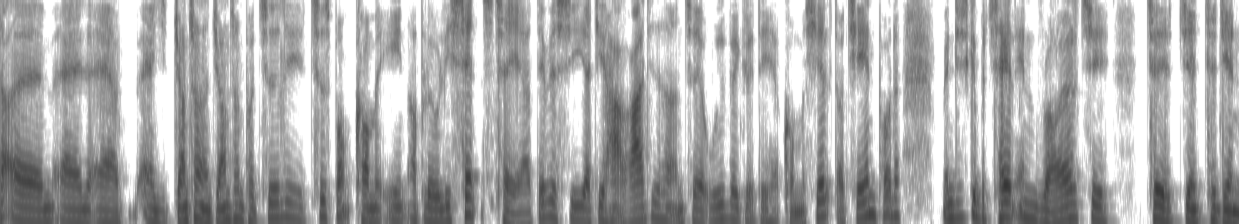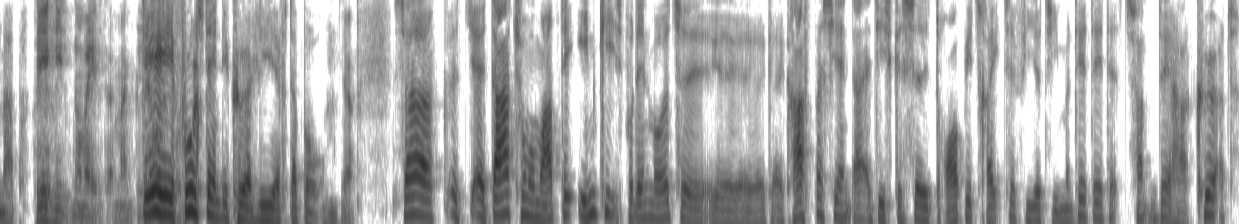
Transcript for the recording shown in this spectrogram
er, er Johnson Johnson på et tidligt tidspunkt kommet ind og blev licenstager. Det vil sige, at de har rettigheden til at udvikle det her kommercielt og tjene på det, men de skal betale en royalty til, til Genmap. Det er helt normalt, at man Det er fuldstændig kørt lige efter bogen. Ja. Så øh, der er Tumomab, det indgives på den måde til øh, kraftpatienter, at de skal sidde i drop i 3-4 timer. Det er det, det, sådan det har kørt,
